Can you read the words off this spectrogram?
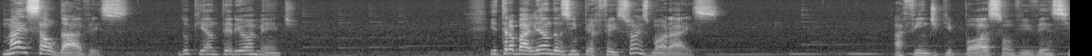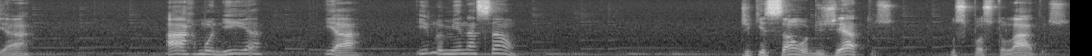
mais saudáveis do que anteriormente e trabalhando as imperfeições morais, a fim de que possam vivenciar a harmonia e a iluminação de que são objetos os postulados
